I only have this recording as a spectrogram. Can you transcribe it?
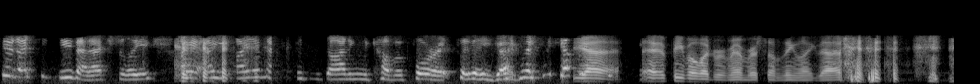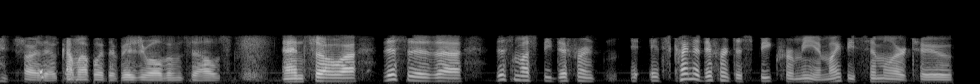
should I should do that actually. I, I, I am actually designing the cover for it, so there you go. Yeah, uh, people would remember something like that, or they'll come up with a visual themselves. And so uh, this is uh, this must be different. It, it's kind of different to speak for me. It might be similar to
